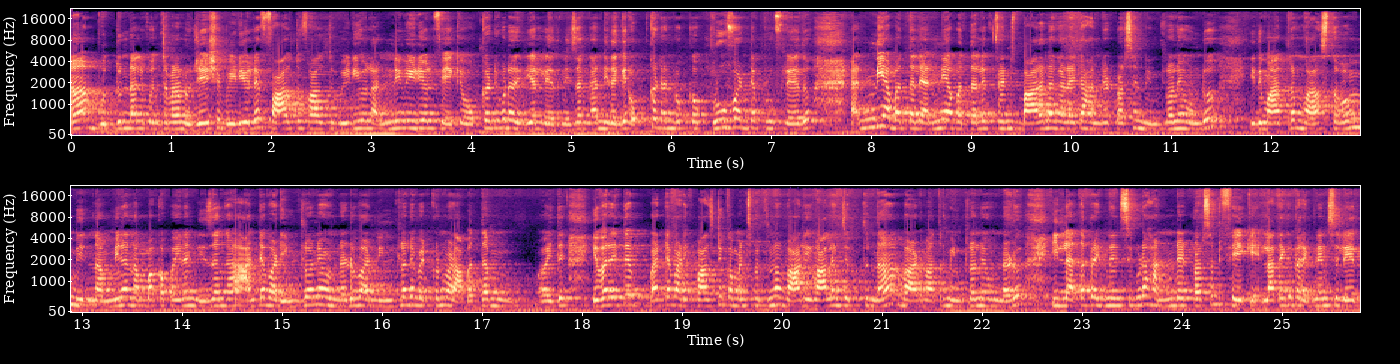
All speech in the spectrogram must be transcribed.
ఆ, బుద్ధి ఉండాలి కొంచెం నువ్వు చేసే వీడియోలే ఫాల్తు ఫాల్తు వీడియోలు అన్ని వీడియోలు ఫేకే ఒక్కటి కూడా రియల్ లేదు నిజంగా. నీ దగ్గర ఒక్కటంటే ఒక్క ప్రూఫ్ అంటే ప్రూఫ్ లేదు. అన్ని అబద్ధాలే అన్ని అబద్ధాలే. ఫ్రెండ్స్ బాలనగర్ అయితే హండ్రెడ్ పర్సెంట్ ఇంట్లోనే ఉండు. ఇది మాత్రం వాస్తవం. మీరు నమ్మిన నమ్మకపోయినా నిజంగా అంటే వాడు ఇంట్లోనే ఉన్నాడు వాడిని ఇంట్లోనే పెట్టుకొని వాడు అబద్ధం అయితే ఎవరైతే అంటే వాడికి పాజిటివ్ కమెంట్స్ పెడుతున్నారో వాళ్ళ వాళ్ళకి చెప్తున్నా వాడు మాత్రం ఇంట్లోనే ఉన్నాడు. ఈ లత ప్రెగ్నెన్సీ కూడా హండ్రెడ్ పర్సెంట్ ఫేకే లతకి ప్రెగ్నెన్సీ లేదు.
